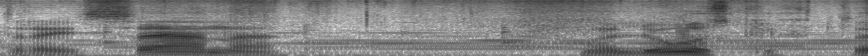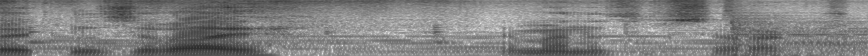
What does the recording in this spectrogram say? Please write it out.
Дрейсена, молюски, хто як називає. У мене це все ракушка.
